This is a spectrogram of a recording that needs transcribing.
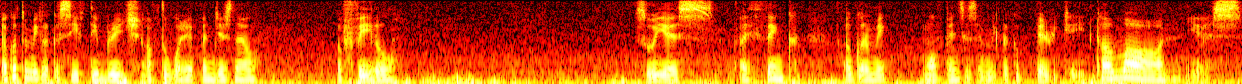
I got to make like a safety bridge after what happened just now. A fail. So yes, I think I'm gonna make more fences and make like a barricade. Come on, yes.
